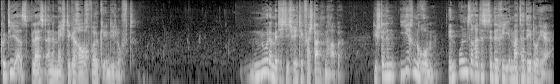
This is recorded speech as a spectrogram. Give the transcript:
Cotillas bläst eine mächtige Rauchwolke in die Luft. Nur damit ich dich richtig verstanden habe. Die stellen ihren Rum in unserer Destillerie in Matadero her,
